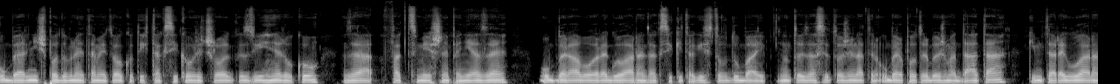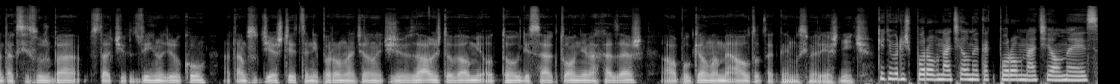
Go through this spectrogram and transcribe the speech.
Uber, nič podobné, tam je toľko tých taxíkov, že človek zdvihne ruku za fakt smiešné peniaze Uber alebo regulárne taxíky takisto v Dubaji. No to je zase to, že na ten Uber potrebuješ mať dáta, kým tá regulárna taxislužba stačí zdvihnúť ruku a tam sú tiež tie ceny porovnateľné. Čiže záleží to veľmi od toho, kde sa aktuálne nachádzaš, ale pokiaľ máme auto, tak nemusíme riešiť nič. Keď hovoríš porovnateľné, tak porovnateľné s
